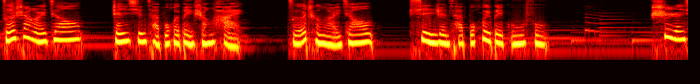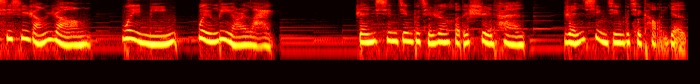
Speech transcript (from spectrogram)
择善而交，真心才不会被伤害；择诚而交，信任才不会被辜负。世人熙熙攘攘，为名为利而来，人心经不起任何的试探，人性经不起考验。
